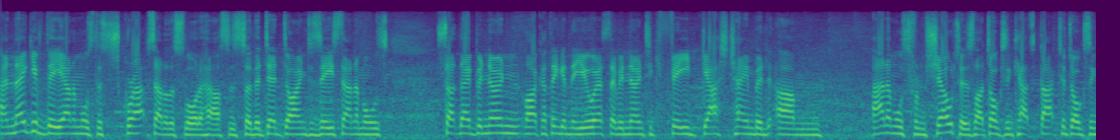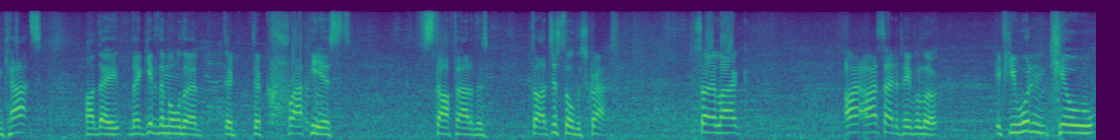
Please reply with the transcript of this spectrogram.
And they give the animals the scraps out of the slaughterhouses, so the dead, dying, diseased animals. So they've been known, like I think in the US, they've been known to feed gas chambered um, animals from shelters, like dogs and cats, back to dogs and cats. Like they, they give them all the, the, the crappiest stuff out of this, just all the scraps. So like, I, I say to people, look, if you wouldn't kill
